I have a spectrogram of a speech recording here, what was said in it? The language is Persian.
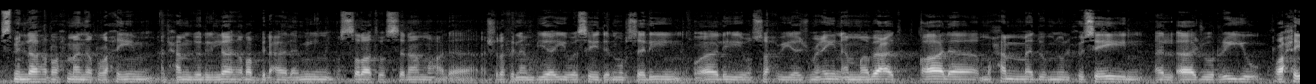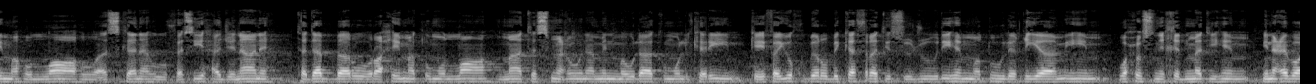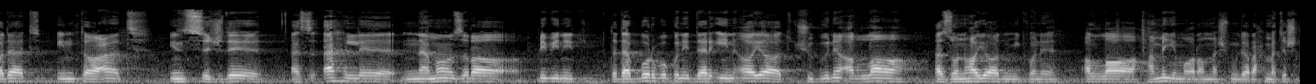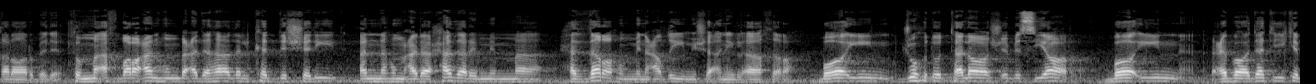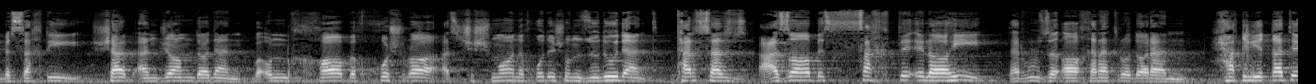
بسم الله الرحمن الرحيم. الحمد لله رب العالمين والصلاة والسلام على أشرف الأنبياء وسيد المرسلين وآله وصحبه أجمعين. أما بعد قال محمد بن الحسين الآجري رحمه الله وأسكنه فسيح جنانه تدبروا رحمكم الله ما تسمعون من مولاكم الكريم كيف يخبر بكثرة سجودهم وطول قيامهم وحسن خدمتهم؟ إن عبادات إن طاعات إن سجدة از اهل نماز را ببینید تدبر بکنید. در این آیات چگونه الله از اونها یاد می‌کنه؟ الله همه ما را مشمول رحمتش قرار بده. ثم اخبر عنهم بعد هذا الكد الشديد انهم على حذر مما حذرهم من عظيم شأن الاخره با این جهد و تلاش بسیار با این عبادتی که به سختی شب انجام دادن و اون خواب خوش را از چشمان خودشون زدودند ترس از عذاب سخت الهی در روز آخرت رو دارن. حقیقت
